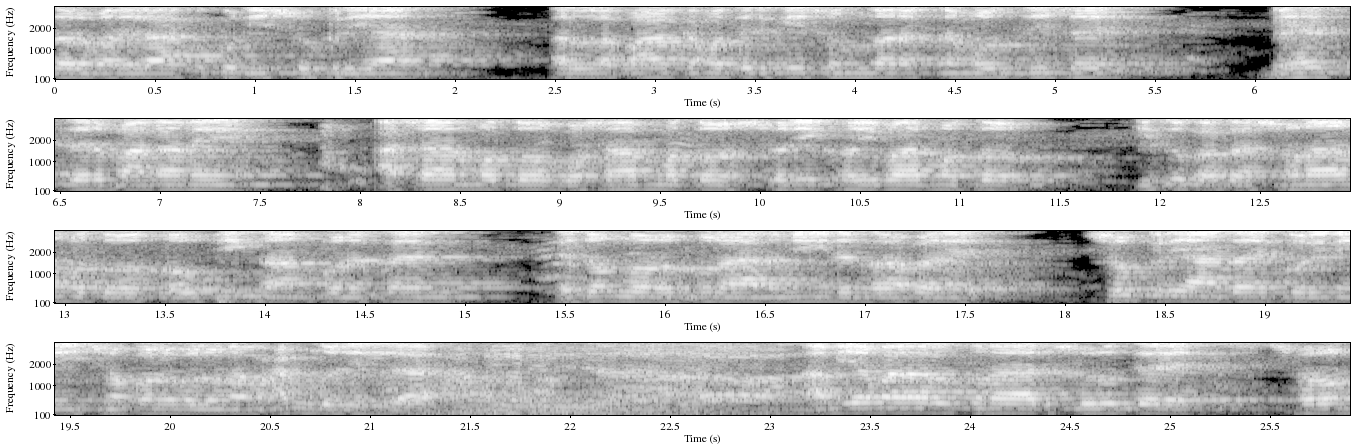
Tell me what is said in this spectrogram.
দরবারে লাখ কোটি শুক্রিয়া। আল্লাহ পাক আমাদেরকে সুন্দর একটা মসজিষে বেহেস্তের বাগানে আসার মতো, বসার মতো, শরিক হইবার মতো, কিছু কথা শোনার মতো তৌফিক দান করেছেন। এজন্য রব্বুল আলমীর দরবারে শুক্রিয়া আদায় করে নেই সকল বলুন, আলহামদুলিল্লাহ। আমি আমার আলোচনার শুরুতে স্মরণ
